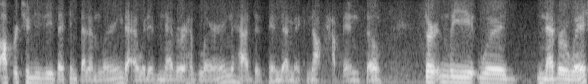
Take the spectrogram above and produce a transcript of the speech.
opportunities I think that I'm learning that I would have never have learned had this pandemic not happened. So certainly would never wish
